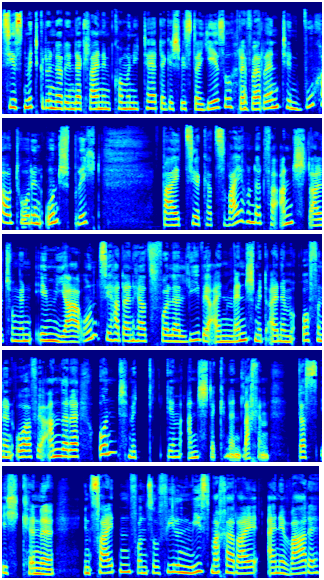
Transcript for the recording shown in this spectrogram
Sie ist Mitgründerin der kleinen Kommunität der Geschwister Jesu, Referentin, Buchautorin und spricht bei circa 200 Veranstaltungen im Jahr und sie hat ein Herz voller Liebe, ein Mensch mit einem offenen Ohr für andere und mit dem ansteckenden Lachen, das ich kenne. in Zeiten von so vielen Miesmacherei eine wahre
